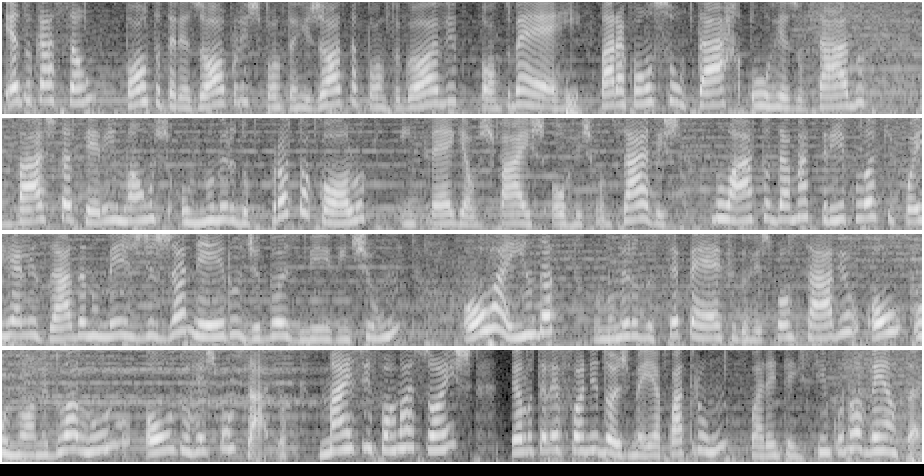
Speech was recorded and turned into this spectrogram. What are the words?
educação.teresópolis.rj.gov.br. Para consultar o resultado, basta ter em mãos o número do protocolo entregue aos pais ou responsáveis no ato da matrícula que foi realizada no mês de janeiro de 2021 ou ainda o número do CPF do responsável ou o nome do aluno ou do responsável. Mais informações pelo telefone 2641 4590,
